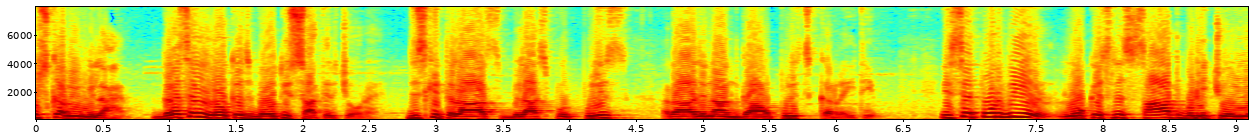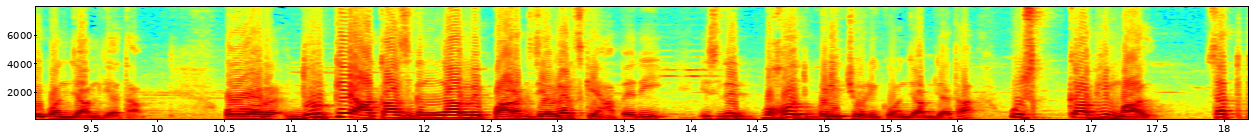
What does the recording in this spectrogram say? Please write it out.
उसका भी मिला है। दरअसल, लोकेश बहुत ही सातिर चोर है, जिसकी तलाश बिलासपुर पुलिस, राजनांदगांव पुलिस कर रही थी। इससे पूर्व भी लोकेश ने सात बड़ी चोरियों को अंजाम दिया था और दुर्ग के आकाशगंगा में पार्क ज्वेलर्स के यहाँ पर ही इसने बहुत बड़ी चोरी को अंजाम दिया था। उसका भी माल शत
